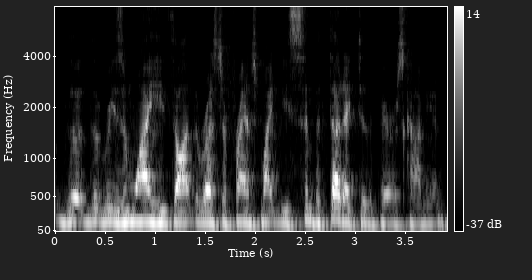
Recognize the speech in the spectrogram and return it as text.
the, the reason why he thought the rest of France might be sympathetic to the Paris Commune.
